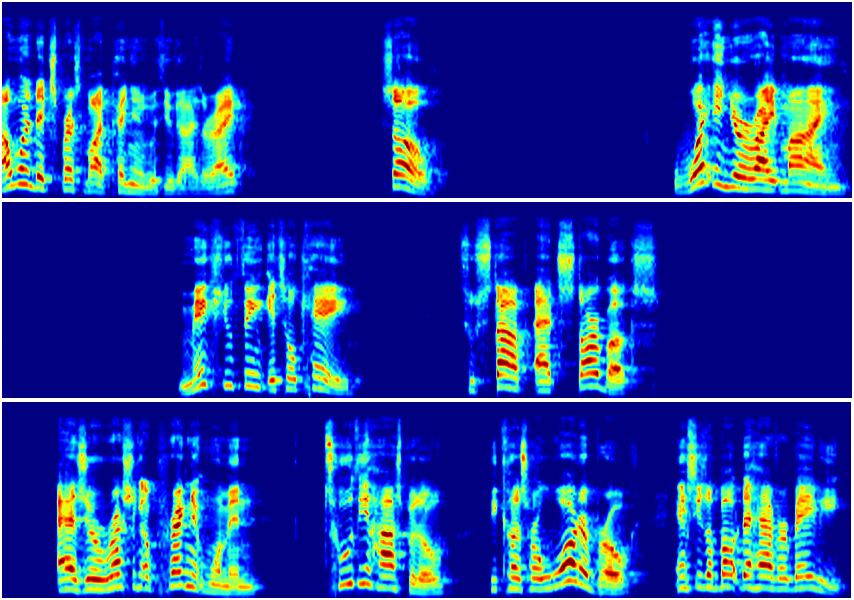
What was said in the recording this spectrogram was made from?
I wanted to express my opinion with you guys, all right? So, what in your right mind makes you think it's okay to stop at Starbucks as you're rushing a pregnant woman to the hospital because her water broke and she's about to have her baby?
